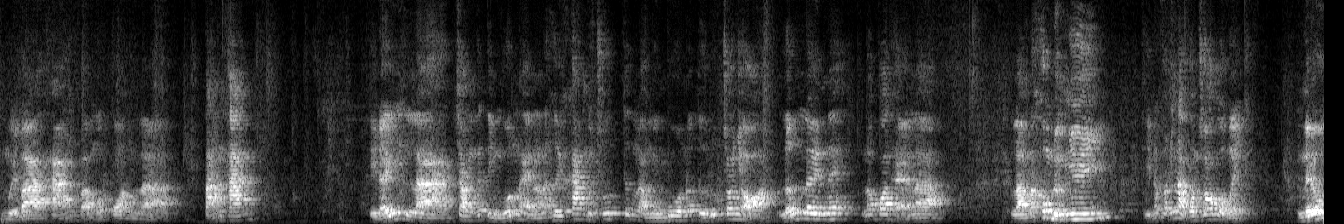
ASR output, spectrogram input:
13 tháng và một con là 8 tháng. Thì đấy là trong cái tình huống này nó hơi khác một chút, tức là mình mua nó từ lúc chó nhỏ, lớn lên đấy nó có thể là là nó không được như ý, thì nó vẫn là con chó của mình. Nếu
